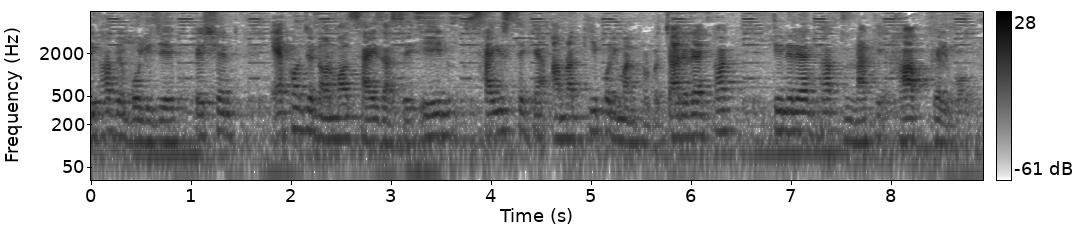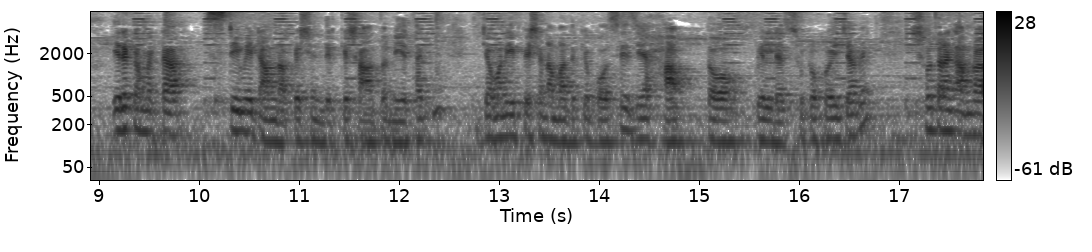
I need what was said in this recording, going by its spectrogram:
এইভাবে বলি যে পেশেন্ট এখন যে নর্মাল সাইজ আছে, এই সাইজ থেকে আমরা কি পরিমাণ ফেলব চারের এক ভাগ, তিনের এক ভাগ, নাকি হাফ ফেলব? এরকম একটা স্টিমেট আমরা পেশেন্টদেরকে সাধারণত নিয়ে থাকি। যেমন এই পেশেন্ট আমাদেরকে বলছে যে হাফ তো ফেললে ছোটো হয়ে যাবে। সুতরাং আমরা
